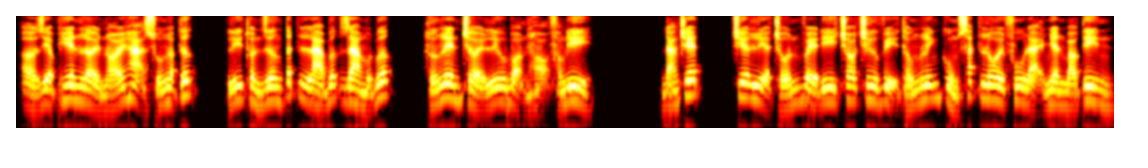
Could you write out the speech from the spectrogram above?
Ở diệp hiên lời nói hạ xuống lập tức, lý thuần dương tất là bước ra một bước, hướng lên trời lưu bọn họ phóng đi. Đáng chết, chia lịa trốn về đi cho chư vị thống lĩnh cùng sắt lôi phu đại nhân báo tin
